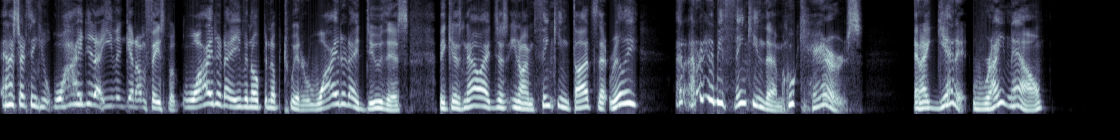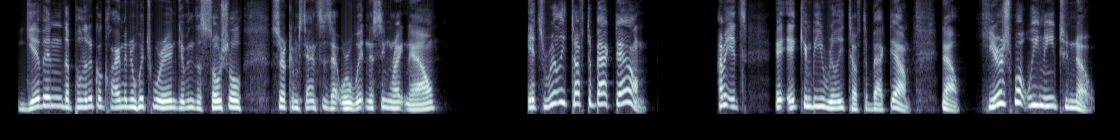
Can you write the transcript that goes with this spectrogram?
And I start thinking, why did I even get on Facebook? Why did I even open up Twitter? Why did I do this? Because now I just, you know, I'm thinking thoughts that really, I, I don't need to be thinking them. Who cares? And I get it. Right now, given the political climate in which we're in, given the social circumstances that we're witnessing right now, it's really tough to back down. I mean, it's it, it can be really tough to back down. Now, here's what we need to know.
